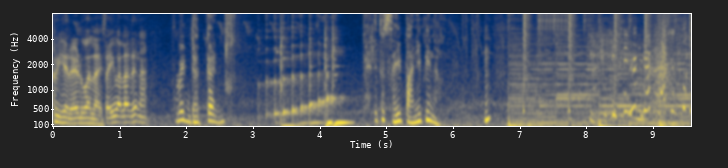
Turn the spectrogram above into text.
तो ये रेड वाला है सही वाला देना. वो एक ढक्कन. पहले तो सही पानी पीना.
